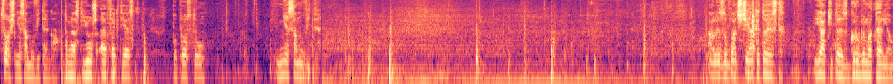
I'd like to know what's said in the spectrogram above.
coś niesamowitego. Natomiast już efekt jest po prostu niesamowity. Ale zobaczcie jakie to jest, jaki to jest gruby materiał.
